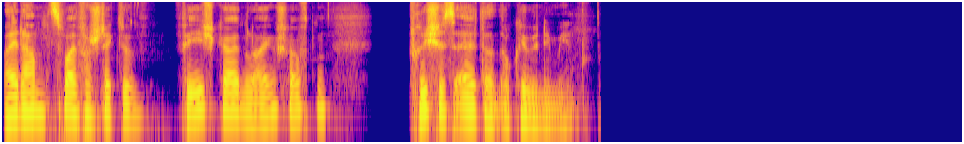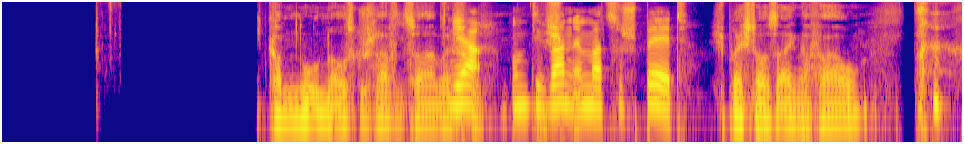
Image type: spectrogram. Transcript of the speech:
Beide haben zwei versteckte Fähigkeiten und Eigenschaften. Frisches Eltern. Okay, wir nehmen ihn. Die kommen nur unausgeschlafen zur Arbeit. Ja, und die ich- waren immer zu spät. Ich spreche da aus eigener Erfahrung.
